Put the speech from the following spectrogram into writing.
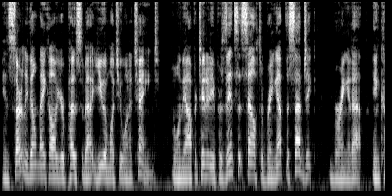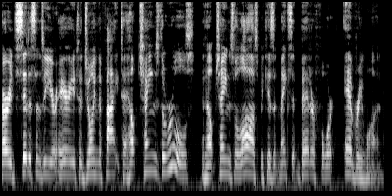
And certainly don't make all your posts about you and what you want to change. But when the opportunity presents itself to bring up the subject, bring it up. Encourage citizens of your area to join the fight to help change the rules and help change the laws because it makes it better for everyone.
